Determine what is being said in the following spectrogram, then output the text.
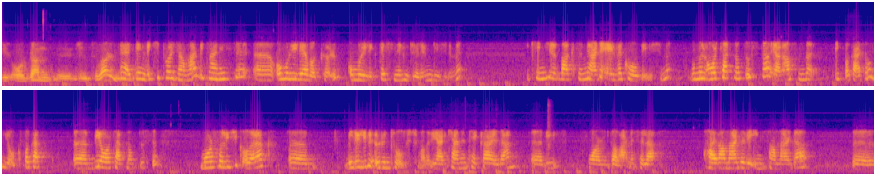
bir organ e, cinsi var mı? Evet, benim iki projem var. Bir tanesi e, omuriliğe bakıyorum. Omurilikte sinir hücrelerinin dizilimi. İkinci baktığım yerde el ve kol gelişimi. Bunların ortak noktası da yani aslında ilk bakarsanız yok. Fakat e, bir ortak noktası morfolojik olarak e, belirli bir örüntü oluşturmaları. Yani kendini tekrar eden e, bir formda var. Mesela hayvanlarda ve insanlarda e,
